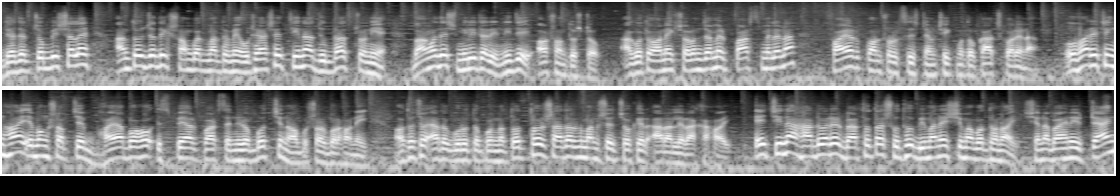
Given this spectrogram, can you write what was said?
দুই হাজার চব্বিশ সালে আন্তর্জাতিক সংবাদ মাধ্যমে উঠে আসে চীনা যুদ্ধাস্ত্র নিয়ে। বাংলাদেশ মিলিটারি নিজেই অসন্তুষ্ট। আগত অনেক সরঞ্জামের পার্টস মেলে না ফায়ার কন্ট্রোল সিস্টেম ঠিকমতো কাজ করে না। ওভারহিটিং হয় এবং সবচেয়ে ভয়াবহ স্পেয়ার পার্টসের নিরবচ্ছিন্ন সরবরাহ নেই। অথচ এত গুরুত্বপূর্ণ তথ্য সাধারণ মানুষের চোখের আড়ালে রাখা হয়। এই চীনা হার্ডওয়্যারের ব্যর্থতা শুধু বিমানের সীমাবদ্ধ নয়, সেনাবাহিনীর ট্যাঙ্ক,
